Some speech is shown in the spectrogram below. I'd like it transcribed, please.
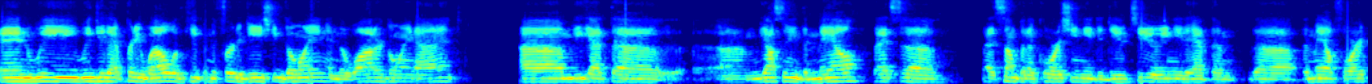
and we we do that pretty well with keeping the fertigation going and the water going on it. Um, you got the um, you also need the male. That's uh that's something of course you need to do too. You need to have the the the male for it.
